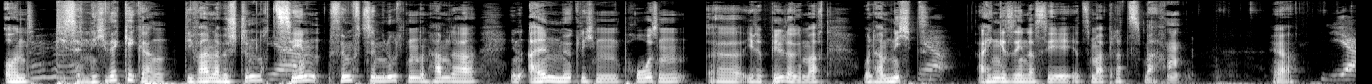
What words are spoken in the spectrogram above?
Und Mhm. die sind nicht weggegangen. Die waren da bestimmt noch Ja. 10, 15 Minuten und haben da in allen möglichen Posen äh, ihre Bilder gemacht und haben nicht ja. eingesehen, dass sie jetzt mal Platz machen. Ja. Ja.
